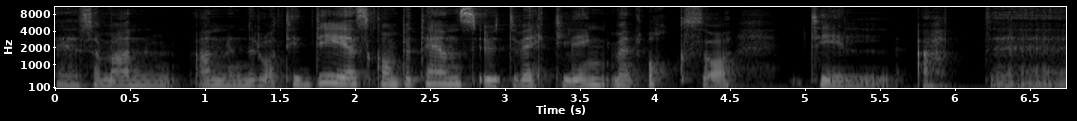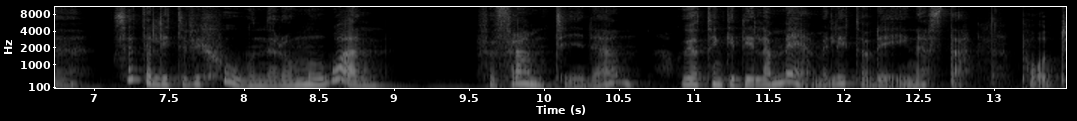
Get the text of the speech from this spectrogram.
eh, som man använder då till dels kompetensutveckling men också till att eh, sätta lite visioner och mål för framtiden. Och jag tänker dela med mig lite av det i nästa podd,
